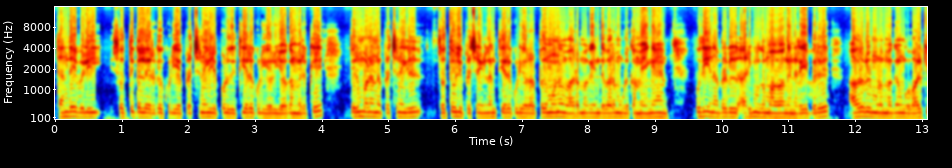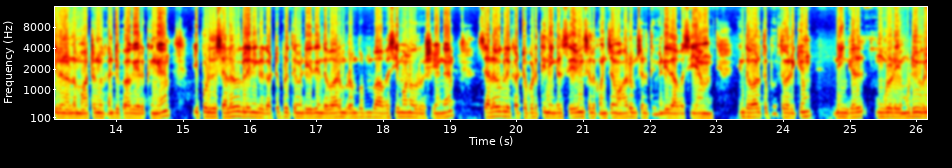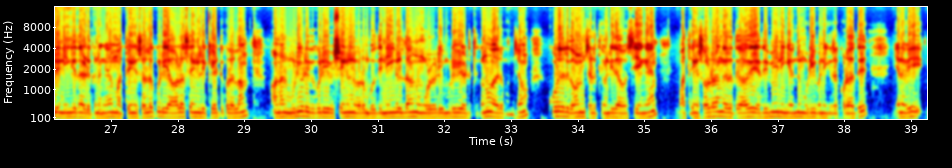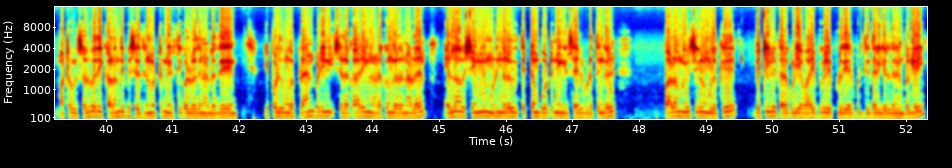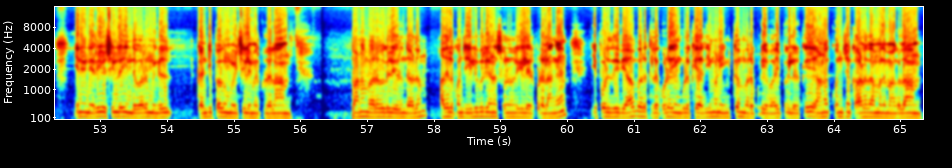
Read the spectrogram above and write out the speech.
தந்தை வழி சொத்துக்களில் இருக்கக்கூடிய பிரச்சனைகள் இப்பொழுது தீரக்கூடிய ஒரு யோகம் இருக்குது பெரும்பாலான பிரச்சனைகள் சொத்து வழி பிரச்சனைகள்லாம் தீரக்கூடிய ஒரு அற்புதமான வாரமாக இந்த வாரம் உங்களுக்கு அமையுங்க. புதிய நபர்கள் அறிமுகமாவாங்க நிறைய பேர். அவர்கள் மூலமாக உங்கள் வாழ்க்கையில் நல்ல மாற்றங்கள் கண்டிப்பாக இருக்குங்க. இப்பொழுது செலவுகளை நீங்கள் கட்டுப்படுத்த வேண்டியது இந்த வாரம் ரொம்ப ரொம்ப அவசியமான ஒரு விஷயங்க. செலவுகளை கட்டுப்படுத்தி நீங்கள் சேவிங்ஸில் கொஞ்சம் ஆர்வம் செலுத்த வேண்டியது அவசியம். இந்த வாரத்தை பொறுத்த வரைக்கும் நீங்கள் உங்களுடைய முடிவுகளை நீங்கள் தான் எடுக்கணுங்க. மற்றவங்க சொல்லக்கூடிய ஆலோசனைகளை கேட்டுக்கொள்ளலாம். ஆனால் முடிவெடுக்கக்கூடிய விஷயங்கள் வரும்போது நீங்கள் தான் உங்களுடைய முடிவை எடுத்துக்கணும். அதில் கொஞ்சம் கூடுதல் கவனம் செலுத்த வேண்டியது அவசியங்க. மற்றவங்க சொல்கிறாங்கிறதுக்காக எதுவுமே நீங்கள் வந்து முடிவு பண்ணிக்கிடக்கூடாது. எனவே மற்ற அவள் சொல்வதை கலந்து பேசுவதில் மட்டும் நிறுத்திக் கொள்வது நல்லது. இப்பொழுது உங்கள் பிளான் படி சில காரியங்கள் நடக்குங்கிறதுனால எல்லா விஷயங்களையும் முடிந்த அளவுக்கு திட்டம் போட்டு நீங்கள் செயல்படுத்துங்கள். பல முயற்சிகள் உங்களுக்கு வெற்றிகளை தரக்கூடிய வாய்ப்புகள் இப்பொழுது ஏற்படுத்தி தருகிறது நண்பர்களே. எனவே நிறைய விஷயங்களை இந்த வாரம் நீங்கள் கண்டிப்பாக முயற்சிகளை மேற்கொள்ளலாம். பண வரவுகள் இருந்தாலும் அதில் கொஞ்சம் இழுபறியான சூழ்நிலைகள் ஏற்படலாங்க. இப்பொழுது வியாபாரத்தில் கூட எங்களுக்கு அதிகமான இன்கம் வரக்கூடிய வாய்ப்புகள் இருக்குது ஆனால் கொஞ்சம் காலதாமதமாகலாம்.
